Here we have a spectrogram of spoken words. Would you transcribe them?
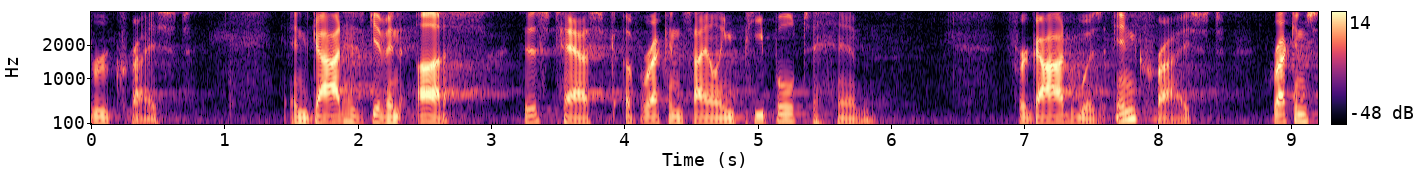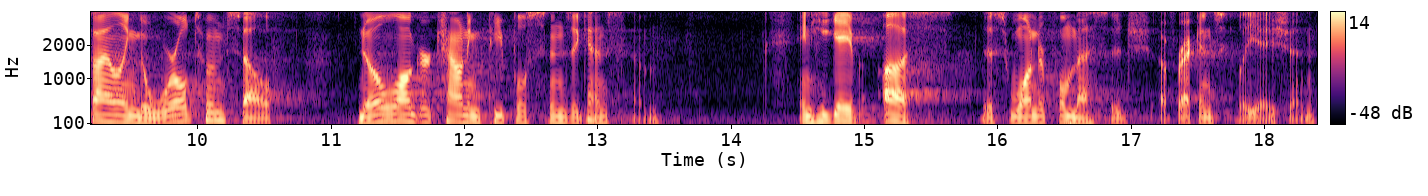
through Christ. And God has given us this task of reconciling people to him. For God was in Christ, reconciling the world to himself, no longer counting people's sins against them. And he gave us this wonderful message of reconciliation.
